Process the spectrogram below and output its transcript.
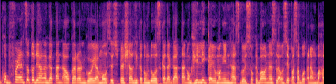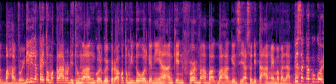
kakubkub friends ato diha nga gatan-aw karon goy. Ang most special katong duos ka dagatan og hilig kayo manginhas goy. So kibaw na sila unsay pasabot anang bahag-bahag goy. Dili lang kay to maklaro dito nga angle goy pero ako tong giduol ganiha ang confirm nga bahag-bahag yun siya. So di angay mabalaka. Bisag ako goy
